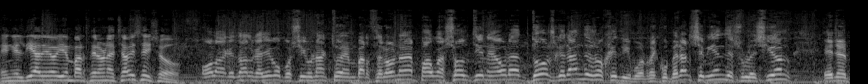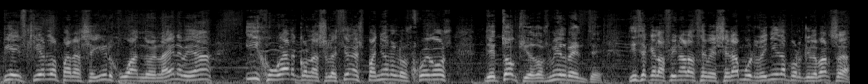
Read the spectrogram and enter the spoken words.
en el día de hoy en Barcelona, Chávez Seixó? Hola, ¿qué tal, Gallego? Pues sí, un acto en Barcelona. Pau Gasol tiene ahora dos grandes objetivos. Recuperarse bien de su lesión en el pie izquierdo para seguir jugando en la NBA y jugar con la selección española en los Juegos de Tokio 2020. Dice que la final ACB será muy reñida porque el Barça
